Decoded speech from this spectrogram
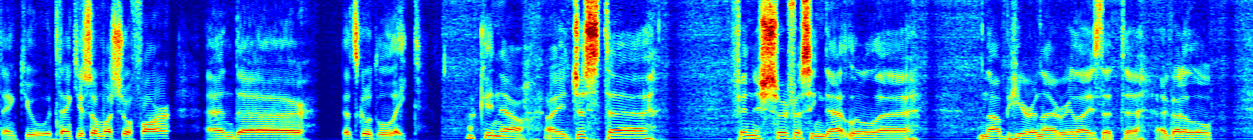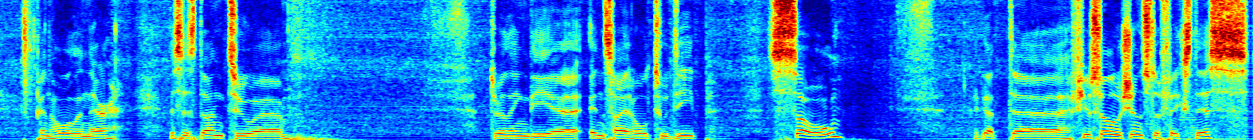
thank you, thank you so much so far, and let's go to the lathe. Okay, now I just uh, finished surfacing that little uh, knob here, and I realized that uh, I got a little pinhole in there. This is done to um, drilling the uh, inside hole too deep. So I got uh, a few solutions to fix this.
